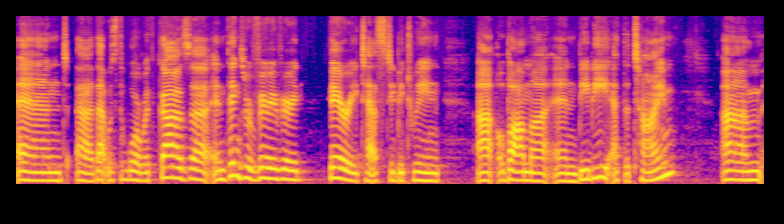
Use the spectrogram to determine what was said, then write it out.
and uh, that was the war with Gaza, and things were very, very, very testy between uh, Obama and Bibi at the time. Um,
